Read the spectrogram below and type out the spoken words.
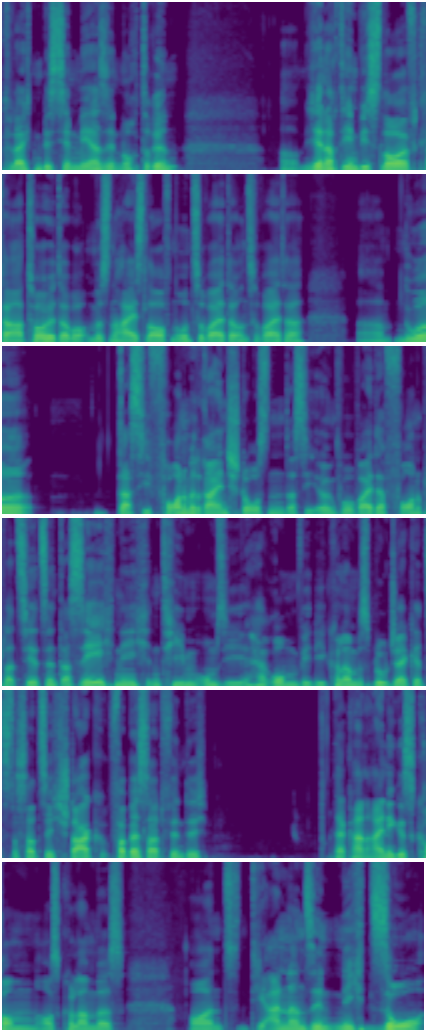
vielleicht ein bisschen mehr sind noch drin. Ähm, je nachdem, wie es läuft, klar, Torhüter müssen heiß laufen und so weiter und so weiter. Ähm, nur, dass sie vorne mit reinstoßen, dass sie irgendwo weiter vorne platziert sind, das sehe ich nicht. Ein Team um sie herum wie die Columbus Blue Jackets, das hat sich stark verbessert, finde ich. Da kann einiges kommen aus Columbus. Und die anderen sind nicht so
